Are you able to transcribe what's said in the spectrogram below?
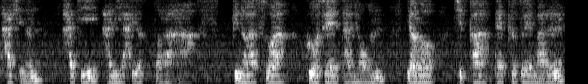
다시는 하지 아니하였더라. 비느하스와 그곳에 다녀온 여러 지파 대표들의 말을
